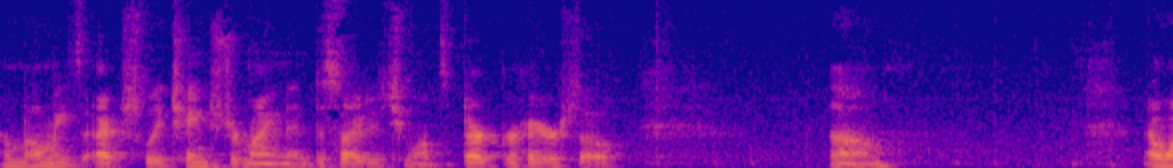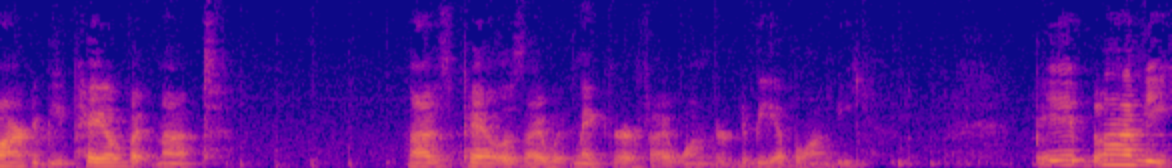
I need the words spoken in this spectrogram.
her mommy's actually changed her mind and decided she wants darker hair, so um, I want her to be pale, but not not as pale as I would make her if I wanted her to be a blondie. Be blondie.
